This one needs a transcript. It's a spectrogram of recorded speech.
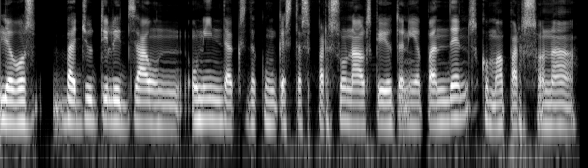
Llavors vaig utilitzar un, un índex de conquestes personals que jo tenia pendents com a persona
